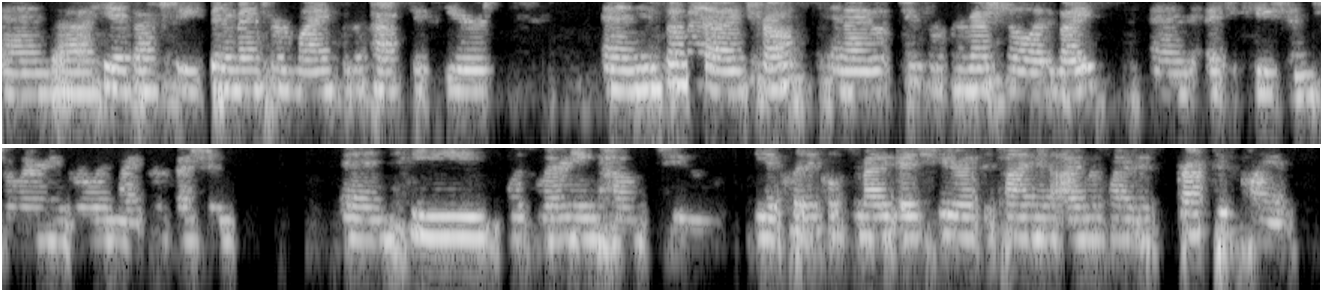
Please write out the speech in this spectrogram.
And uh, he has actually been a mentor of mine for the past six years. And he's someone that I trust and I look to for professional advice and education to learn and grow in my profession. And he was learning how to be a clinical somatic educator at the time, and I was one of his practice clients.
